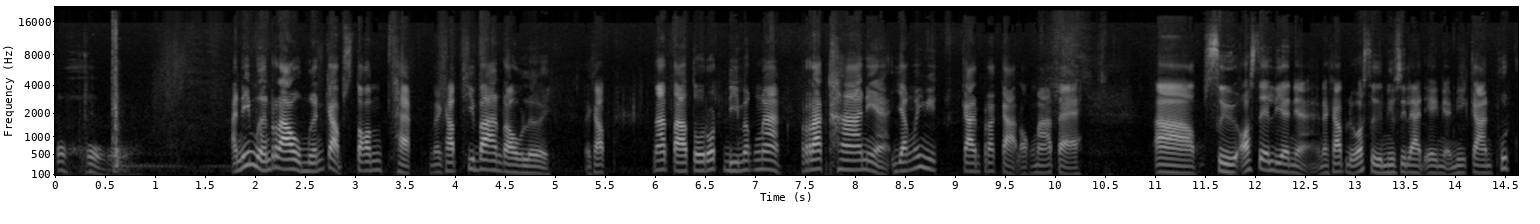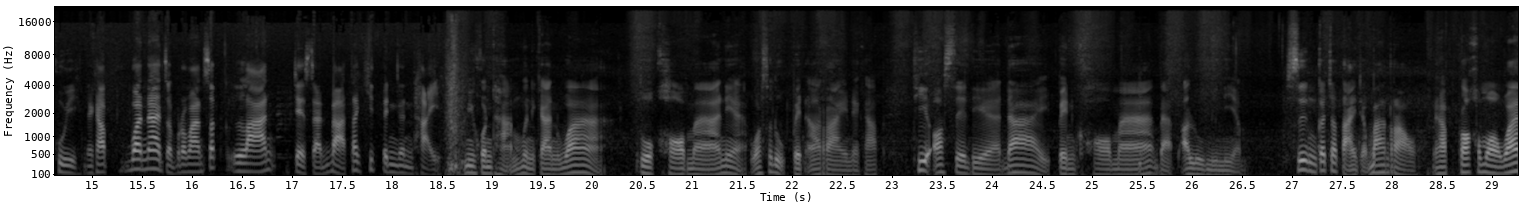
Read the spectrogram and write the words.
โอ้โห อันนี้เหมือนเราเหมือนกับ Storm Tag นะครับที่บ้านเราเลยนะครับ หน้าตาตัวรถดีมากๆ ราคาเนี่ยยังไม่มีการประกาศออกมาแต่สื่อออสเตรเลียเนี่ยนะครับหรือว่าสื่อนิวซีแลนด์เองเนี่ยมีการพูดคุยนะครับว่าน่าจะประมาณสักล้าน7 0 0 0 0บาท ถ้าคิดเป็นเงินไทย มีคนถามเหมือนกันว่า ตัวคอม้าเนี่ยวัสดุเป็นอะไรนะครับ ที่ออสเตรเลียได้เป็นคอม้าแบบอลูมิเนียม ซึ่งก็จะต่างจากบ้านเรานะครับ เพราะเขามองว่า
